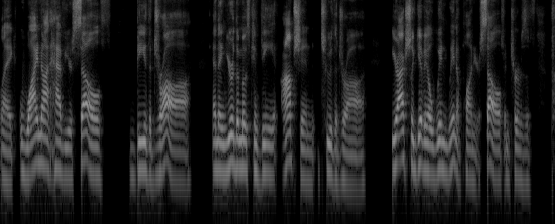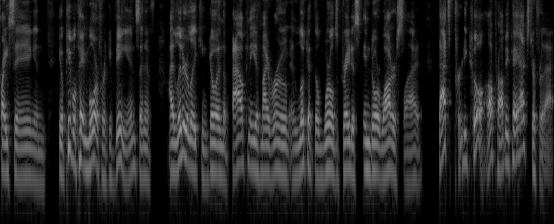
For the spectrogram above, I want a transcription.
Like, why not have yourself be the draw and then you're the most convenient option to the draw, you're actually giving a win-win upon yourself in terms of pricing and you know people pay more for convenience and if I literally can go in the balcony of my room and look at the world's greatest indoor water slide, that's pretty cool. I'll probably pay extra for that.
